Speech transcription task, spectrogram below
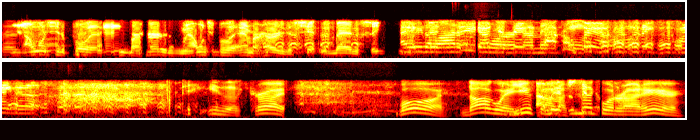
Yeah, I want you to pull an Amber Heard on me. I want you to pull an Amber Heard and just sit in the bed and see. I ate a lot of corn. I'm in pain. Jesus Christ. Boy, dog wiener, you I found mean- a sick one right here.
